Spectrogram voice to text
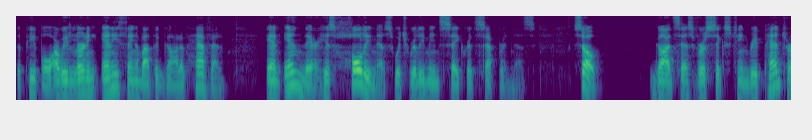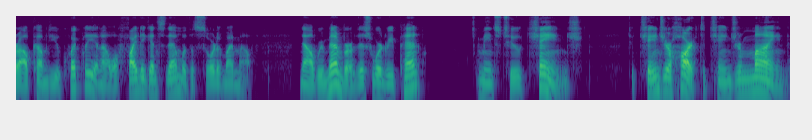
the people? Are we learning anything about the God of heaven? And in there, his holiness, which really means sacred separateness. So, God says, verse 16, Repent, or I'll come to you quickly, and I will fight against them with the sword of my mouth. Now remember, this word repent means to change, to change your heart, to change your mind.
